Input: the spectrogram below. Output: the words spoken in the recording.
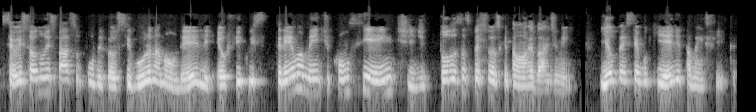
Se eu estou num espaço público, eu seguro na mão dele, eu fico extremamente consciente de todas as pessoas que estão ao redor de mim. E eu percebo que ele também fica.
